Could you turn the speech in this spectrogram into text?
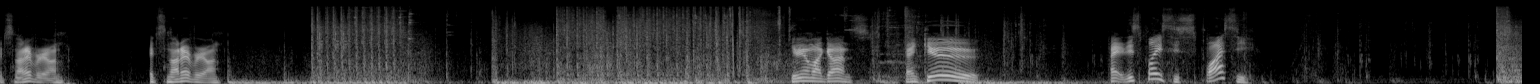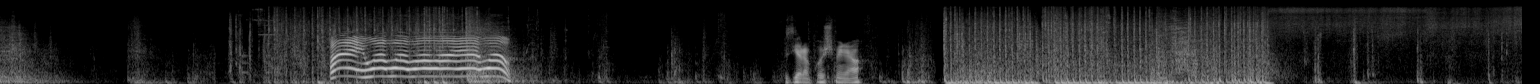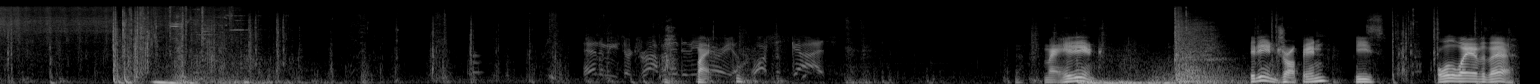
It's not everyone. It's not everyone. Give me my guns. Thank you. Hey, this place is spicy. Hey, whoa, whoa, whoa, whoa, whoa! He's gonna push me now. Enemies are dropping into the Mate. Mate, he didn't. He didn't drop in. He's all the way over there.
